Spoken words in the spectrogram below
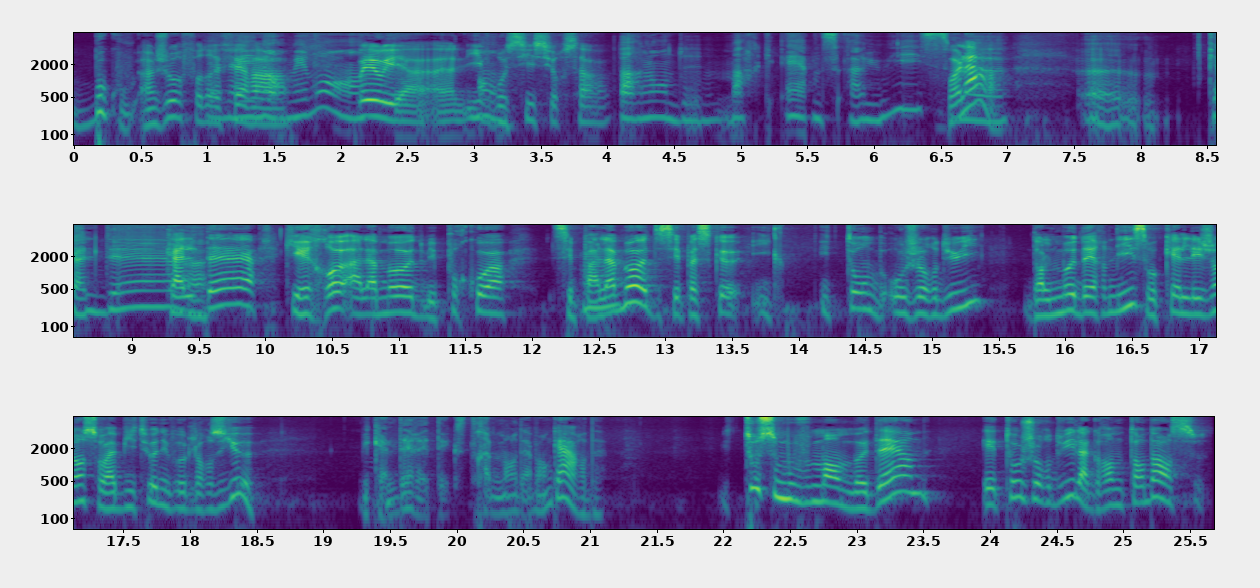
beaucoup. Un jour, il Il faudrait y en a faire un, énormément. hein. oui, oui, un, un livre aussi sur ça. Parlant de Marc Ernst à Huys. Voilà. euh, euh, Calder. Calder, qui est re à la mode, mais pourquoi? C'est pas Mhm. la mode, c'est parce que il, il tombe aujourd'hui dans le modernisme auquel les gens sont habitués au niveau de leurs yeux. Mais Calder est extrêmement d'avant-garde. Tout ce mouvement moderne est aujourd'hui la grande tendance,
